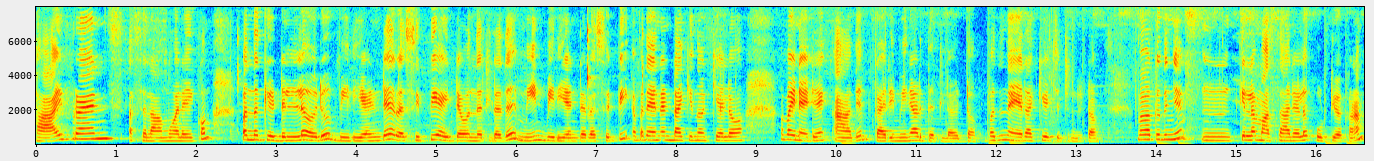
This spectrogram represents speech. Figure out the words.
ഹായ് ഫ്രണ്ട്സ് അസ്സലാമു അലൈക്കും അപ്പം ഇന്ന് കിഡിലെ ഒരു ബിരിയാണിന്റെ റെസിപ്പി ആയിട്ട് വന്നിട്ടുള്ളത്. മീൻ ബിരിയാണിന്റെ റെസിപ്പി. അപ്പോൾ അതെന്നെ ഉണ്ടാക്കി നോക്കിയാലോ? അപ്പോൾ അതിനായിട്ട് ഞാൻ ആദ്യം കരിമീൻ എടുത്തിട്ടില്ല കേട്ടോ. അപ്പോൾ അത് നേരാക്കി വെച്ചിട്ടുണ്ട് കേട്ടോ. നമുക്കിതിന് മസാലകൾ കൂട്ടി വെക്കണം.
